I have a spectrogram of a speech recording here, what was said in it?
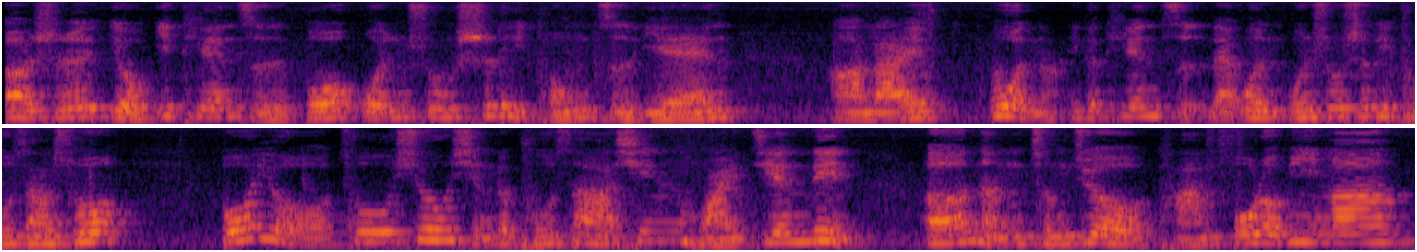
尔时有一天子博文殊师利童子言，啊，来问啊，一个天子来问文殊师利菩萨说：博有出修行的菩萨心怀坚定，而能成就谈波罗蜜吗？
